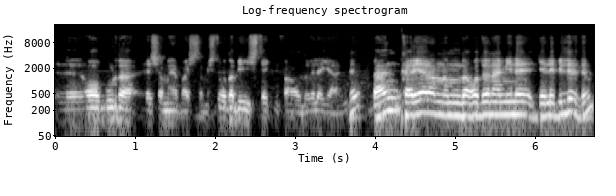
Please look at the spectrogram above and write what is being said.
Ee, o burada yaşamaya başlamıştı. O da bir iş teklifi aldı öyle geldi. Ben kariyer anlamında o dönem yine gelebilirdim.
